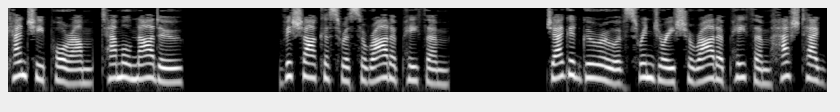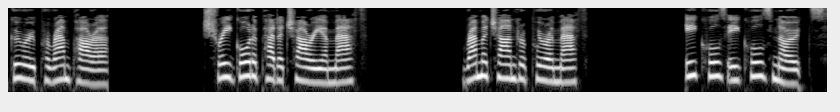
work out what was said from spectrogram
Kanchipuram, Tamil Nadu. Vishakasra Sarada Peetham Jagadguru of Sringeri Sharada Peetham Hashtag Guru Parampara. Sri Gaudapadacharya Math. Ramachandrapura Math. Notes.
